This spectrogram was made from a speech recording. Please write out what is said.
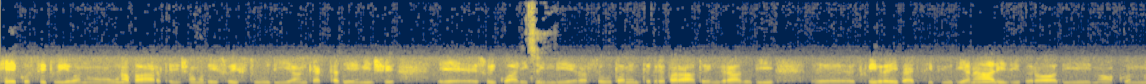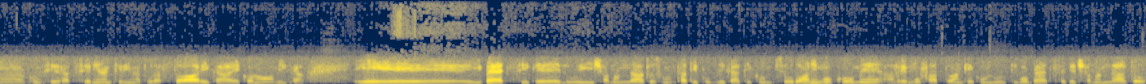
che costituivano una parte diciamo, dei suoi studi anche accademici eh, sui quali sì. quindi era assolutamente preparato e in grado di eh, scrivere dei pezzi più di analisi però di, no, con considerazioni anche di natura storica, economica e i pezzi che lui ci ha mandato sono stati pubblicati con pseudonimo come avremmo fatto anche con l'ultimo pezzo che ci ha mandato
